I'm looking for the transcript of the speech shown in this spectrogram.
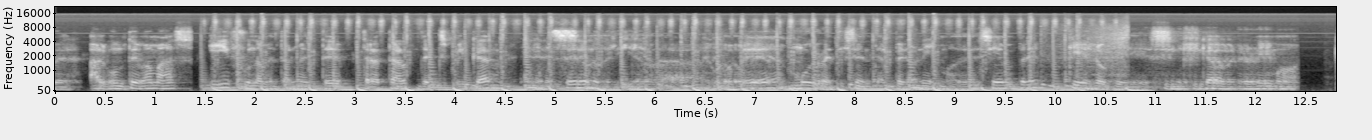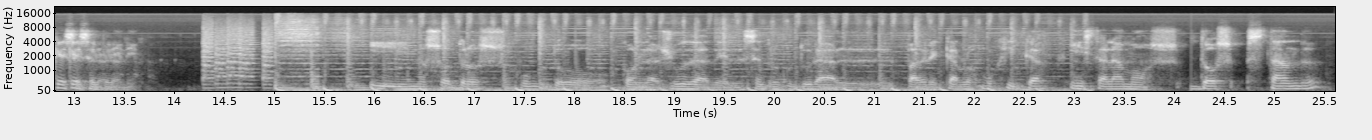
eh, algún tema más y fundamentalmente tratar de explicar en el seno de la izquierda europea, muy reticente al peronismo desde siempre, qué es lo que significaba el peronismo, qué es el peronismo. Y nosotros, junto con la ayuda del Centro Cultural Padre Carlos Mujica, instalamos dos stands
